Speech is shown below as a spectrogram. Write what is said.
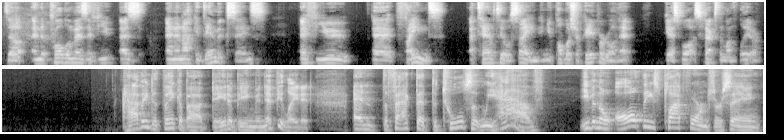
So, and the problem is, if you, as in an academic sense, if you uh, find a telltale sign and you publish a paper on it, guess what? It's fixed a month later. Having to think about data being manipulated and the fact that the tools that we have, even though all these platforms are saying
